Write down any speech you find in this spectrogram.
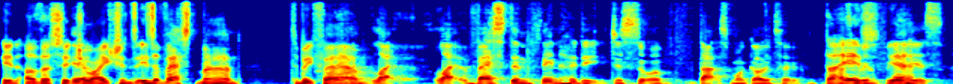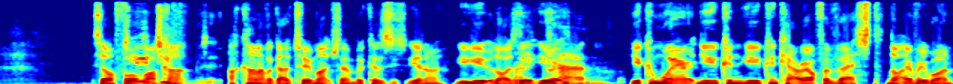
in other situations. He's a vest man, to be I fair. am like like vest and thin hoodie. Just sort of that's my go-to. That Has is, been for yeah. years. So I thought, you- well, I can't, I can't have a go too much then because, you know, you utilise No, it. you You, can. you can wear, you can, you can carry off a vest. Not everyone.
